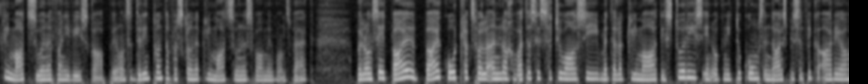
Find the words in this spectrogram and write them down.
klimaatsone van die Weskaap en ons het 23 verskillende klimaatsones waarmee ons werk wil ons net baie baie kortliks vir hulle inlig wat is die situasie met hulle klimaat histories en ook in die toekoms in daai spesifieke area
